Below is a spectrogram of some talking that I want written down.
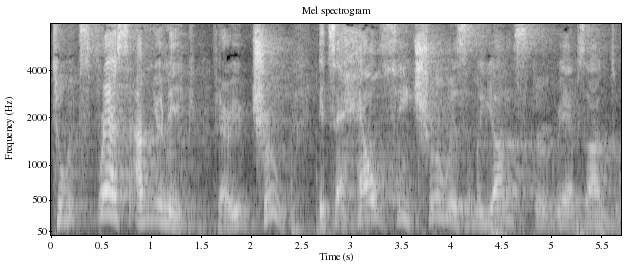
to express I'm unique. Very true. It's a healthy truism a youngster grabs onto.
